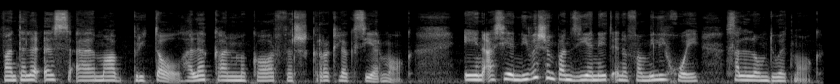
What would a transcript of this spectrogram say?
want hulle is uh, maar brutaal. Hulle kan mekaar verskriklik seermaak. En as jy 'n nuwe sjimpansee net in 'n familie gooi, sal hulle hom doodmaak.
